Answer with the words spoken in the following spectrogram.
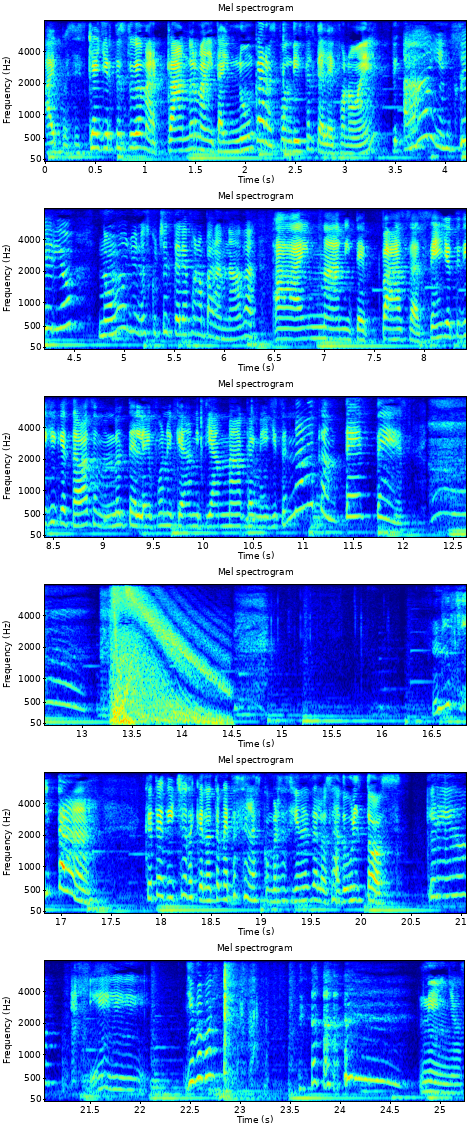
Ay, pues es que ayer te estuve marcando, hermanita, y nunca respondiste el teléfono, ¿eh? Ay, ¿en serio? No, yo no escucho el teléfono para nada. Ay, mami, te pasas, ¿eh? Yo te dije que estaba sonando el teléfono y que era mi tía Maca y me dijiste, no me contestes. Mijita, ¿qué te he dicho de que no te metas en las conversaciones de los adultos? Creo que... Ya me voy. Niños.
